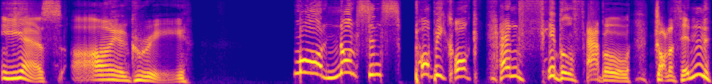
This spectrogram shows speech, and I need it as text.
Yes, I agree. More nonsense, poppycock, and fibble fabble, Jonathan.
